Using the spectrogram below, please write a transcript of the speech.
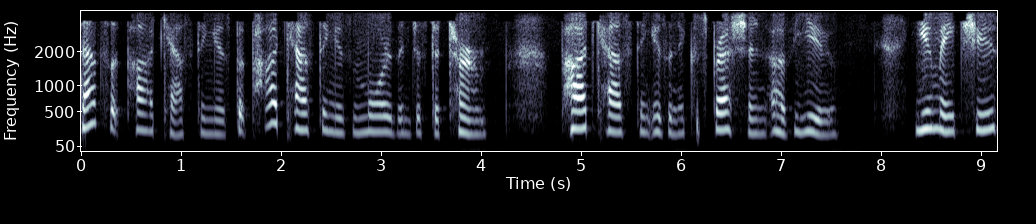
That's what podcasting is. But podcasting is more than just a term. Podcasting is an expression of you. You may choose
